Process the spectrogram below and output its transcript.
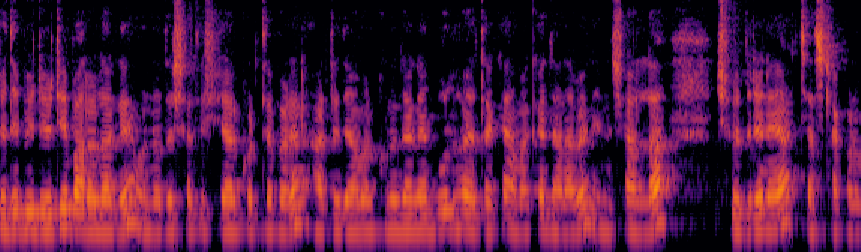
যদি ভিডিওটি ভালো লাগে, অন্যদের সাথে শেয়ার করতে পারেন। আর যদি আমার কোনো জায়গায় ভুল হয়ে থাকে, আমাকে জানাবেন, ইনশাআল্লাহ শুধরে নেওয়ার চেষ্টা করব।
